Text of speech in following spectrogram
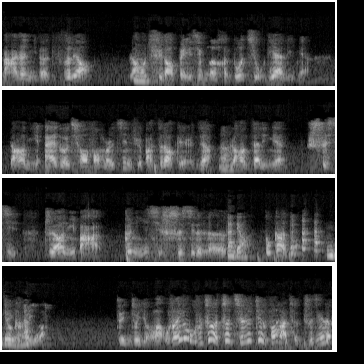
拿着你的资料，然后嗯去到北京的很多酒店里面，然后你挨个敲房门进去，把资料给人家，嗯然后你在里面试戏，只要你把跟你一起试戏的人干掉都干掉，你就。可以了。对，你就赢了。我说，哎呦，我说这这其实这个方法挺直接的，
